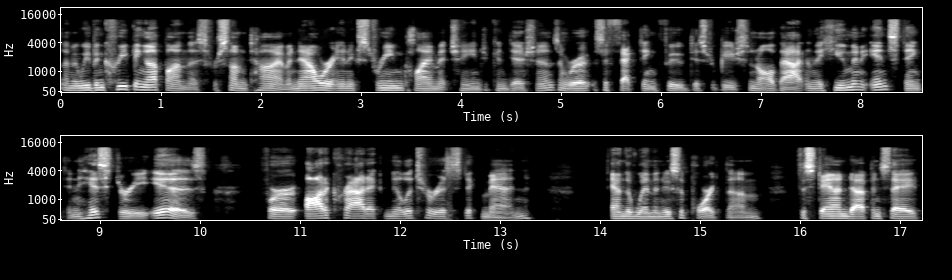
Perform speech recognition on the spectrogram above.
I mean, we've been creeping up on this for some time, and now we're in extreme climate change conditions, and we're it's affecting food distribution and all that. And the human instinct in history is for autocratic, militaristic men and the women who support them to stand up and say,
